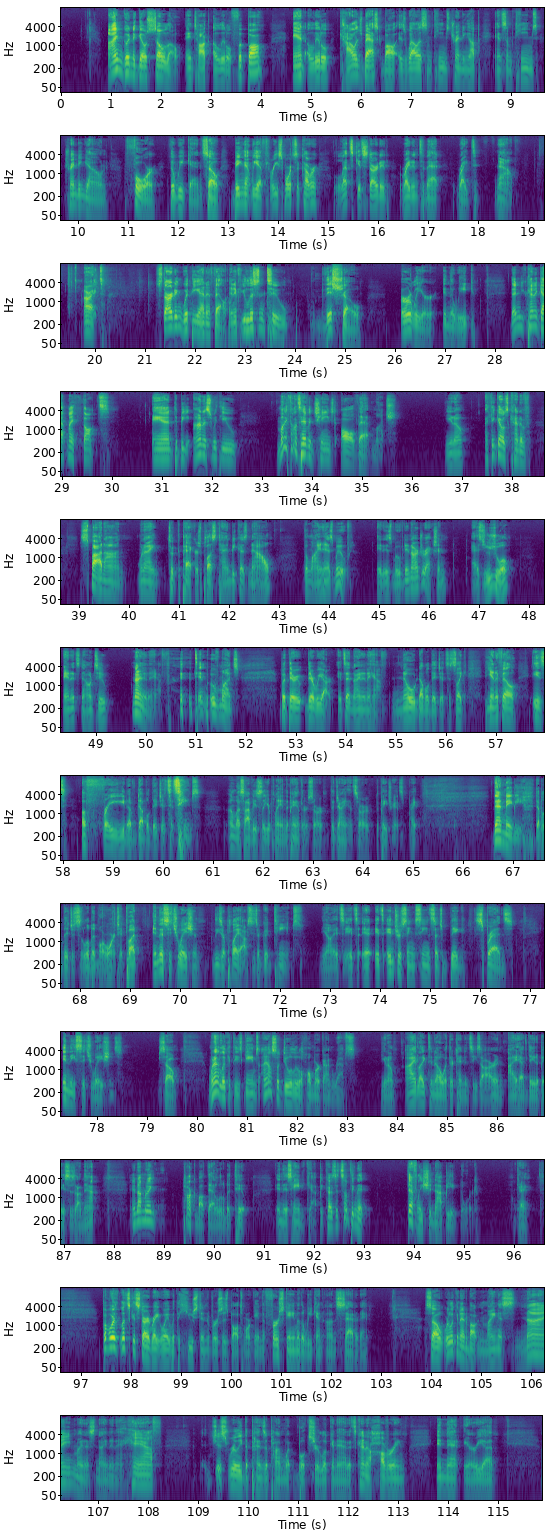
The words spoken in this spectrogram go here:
I'm going to go solo and talk a little football and a little college basketball, as well as some teams trending up and some teams trending down for the weekend. So, being that we have three sports to cover, let's get started right into that right now. All right. Starting with the NFL. And if you listen to this show earlier in the week, then you kind of got my thoughts. And to be honest with you, my thoughts haven't changed all that much. You know, I think I was kind of spot on when I took the Packers plus 10 because now the line has moved. It has moved in our direction as usual, and it's down to nine and a half. it didn't move much, but there, there we are. It's at nine and a half. No double digits. It's like the NFL is afraid of double digits, it seems unless obviously you're playing the Panthers or the Giants or the Patriots, right? Then maybe double digits is a little bit more warranted. But in this situation, these are playoffs. These are good teams. You know, it's it's it's interesting seeing such big spreads in these situations. So when I look at these games, I also do a little homework on refs. You know, I like to know what their tendencies are, and I have databases on that. And I'm going to talk about that a little bit too in this handicap because it's something that definitely should not be ignored. Okay. But let's get started right away with the Houston versus Baltimore game, the first game of the weekend on Saturday. So we're looking at about minus nine, minus nine and a half. It just really depends upon what books you're looking at. It's kind of hovering in that area.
